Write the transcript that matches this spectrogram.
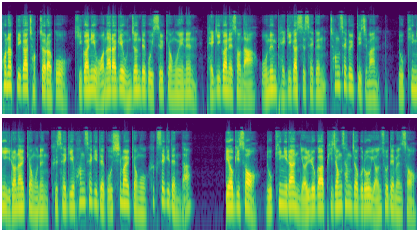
혼합비가 적절하고 기관이 원활하게 운전되고 있을 경우에는 배기관에서 나 오는 배기가스 색은 청색을 띠지만 노킹이 일어날 경우는 그 색이 황색이 되고 심할 경우 흑색이 된다. 여기서 노킹이란 연료가 비정상적으로 연소되면서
